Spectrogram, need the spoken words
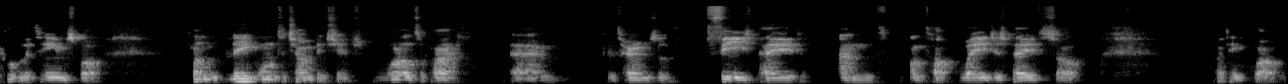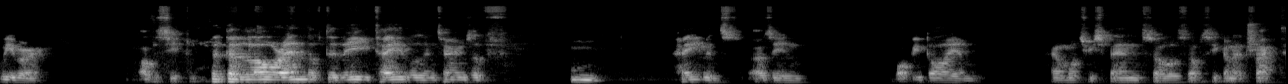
couple of teams, but from League One to Championships, worlds apart um, in terms of fees paid and on top wages paid. So I think what we were obviously at the lower end of the league table in terms of payments, as in what we buy and how much we spend. So it's obviously going to attract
